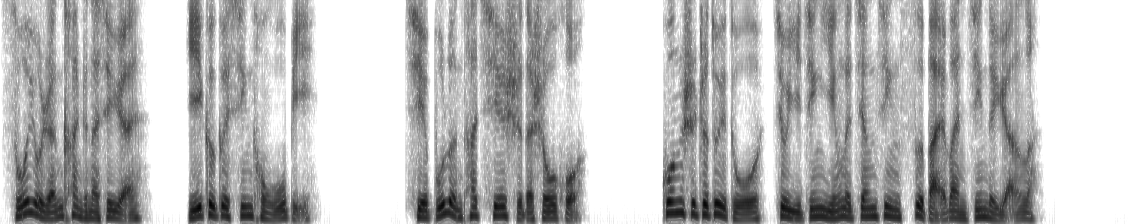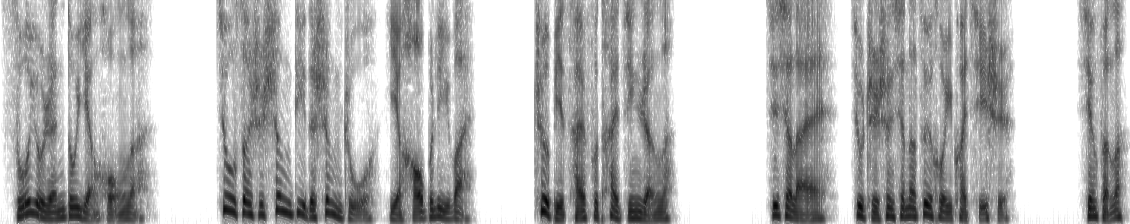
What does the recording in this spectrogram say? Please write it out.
所有人看着那些元，一个个心痛无比。且不论他切实的收获，光是这对赌就已经赢了将近四百万金的元了。所有人都眼红了，就算是圣地的圣主也毫不例外。这笔财富太惊人了。接下来就只剩下那最后一块奇石，仙坟了。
